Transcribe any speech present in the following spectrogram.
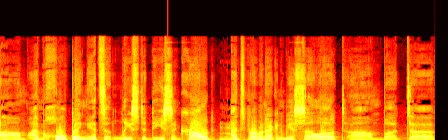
Um, I'm hoping it's at least a decent crowd. It's probably not going to be a sellout, um, but uh,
